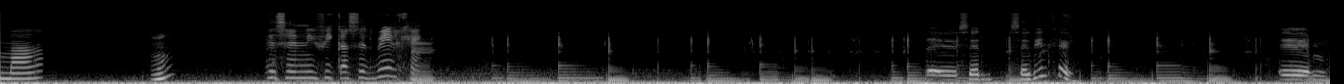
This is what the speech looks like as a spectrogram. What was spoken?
Mamá, ¿Mm? ¿qué significa ser virgen? De ser, ser virgen. Eh,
